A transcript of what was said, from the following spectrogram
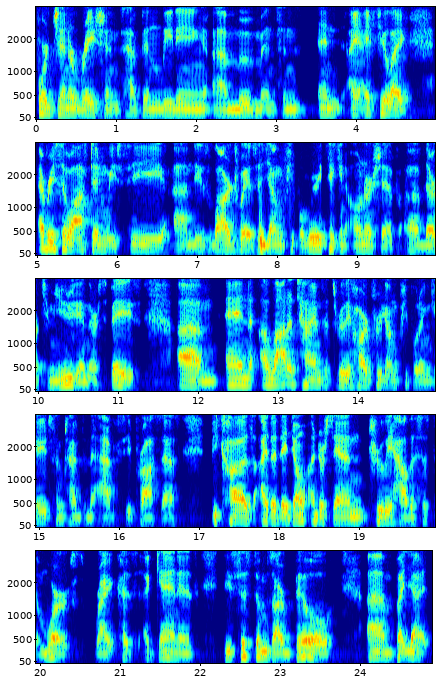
for generations have been leading um, movements. And and I, I, feel like every so often we see um, these large waves of young people really taking ownership of their community and their space. Um, and a lot of times it's really hard for young people to engage sometimes in the advocacy process because either they don't understand truly how the system works right? Because again is these systems are built um, but yet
